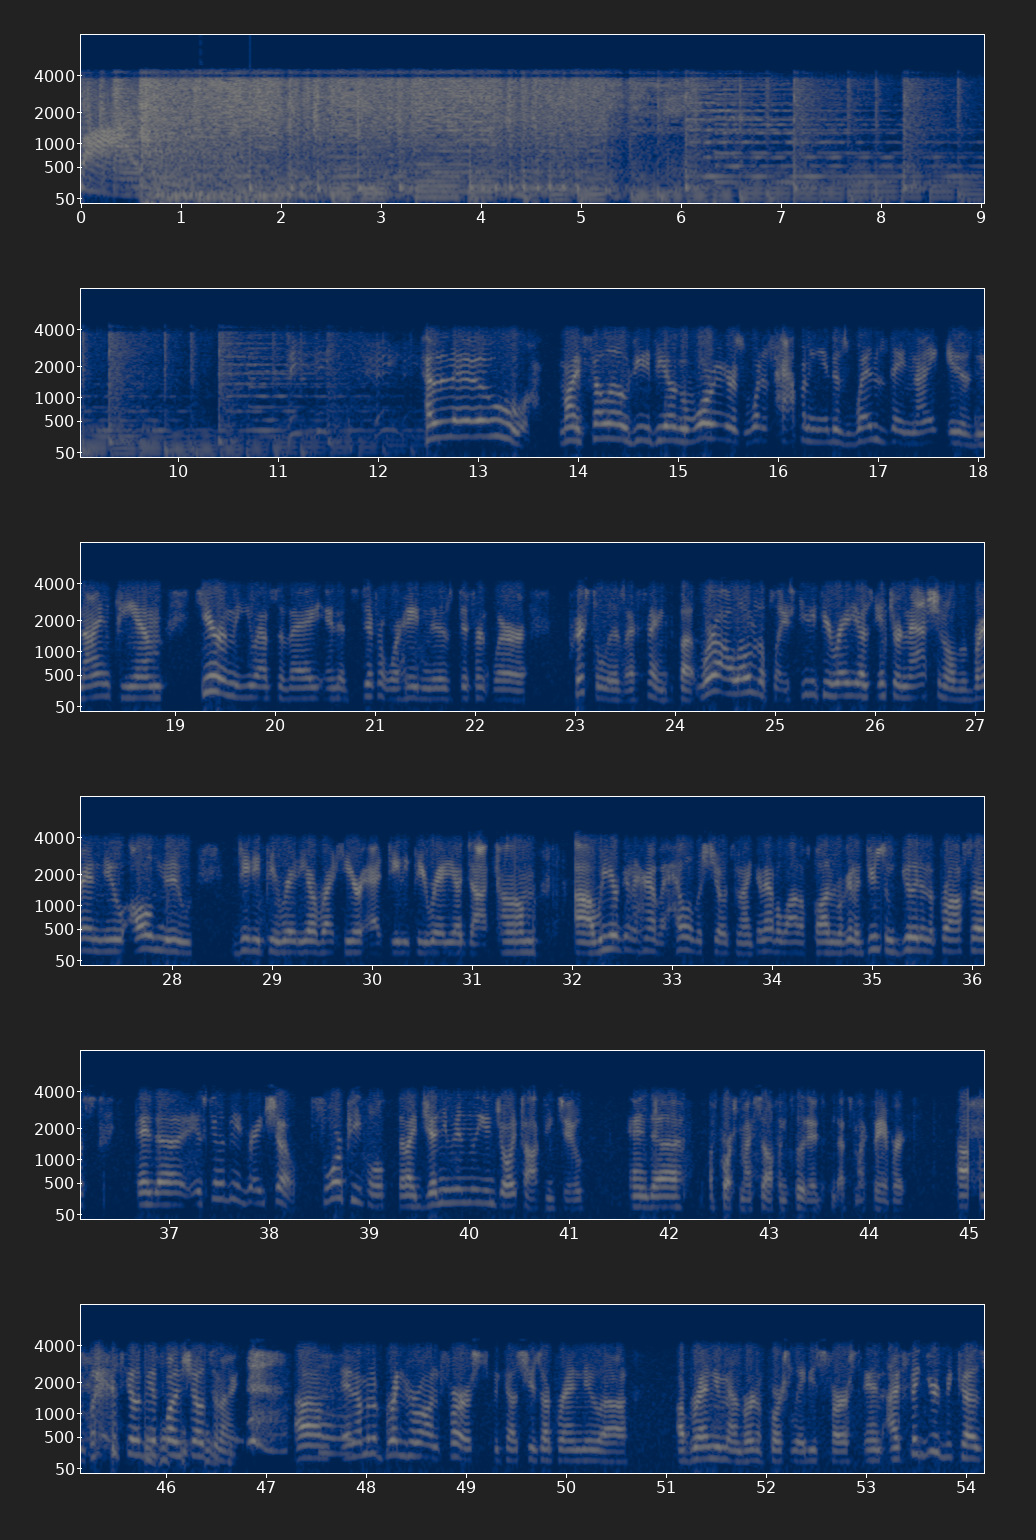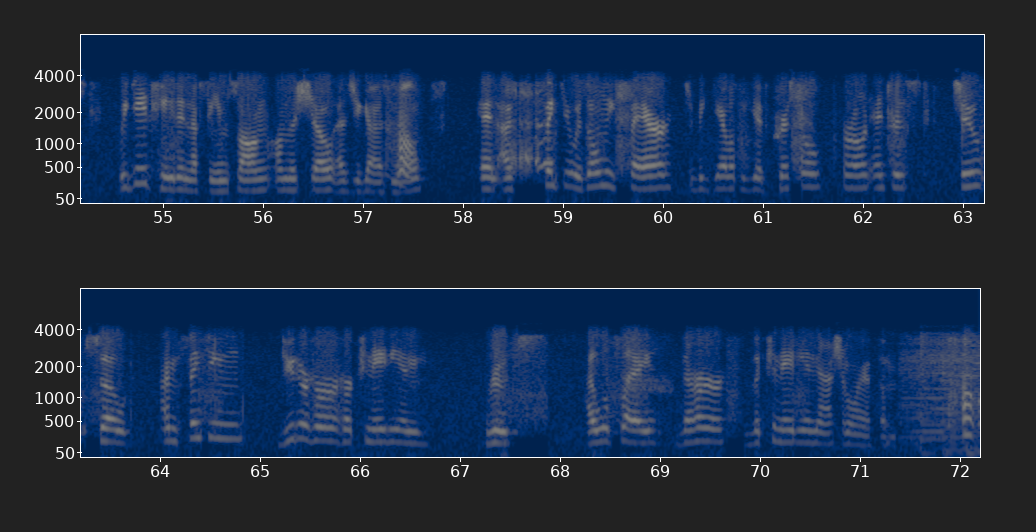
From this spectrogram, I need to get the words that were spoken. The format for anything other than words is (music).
Five. Hello, my fellow DDP Yoga Warriors. What is happening? It is Wednesday night. It is 9 p.m. here in the U.S. of A., and it's different where Haydn is, different where Crystal is, I think. But we're all over the place. DDP Radio's International, the brand new, all new DDP Radio right here at ddpradio.com. Uh, we are going to have a hell of a show tonight. Going to have a lot of fun. We're going to do some good in the process, and uh, it's going to be a great show. Four people that I genuinely enjoy talking to, and uh, of course myself included. That's my favorite. Um, (laughs) but it's going to be a fun show tonight, um, and I'm going to bring her on first because she's our brand new, uh, our brand new member, and of course ladies first. And I figured because we gave Haydn a theme song on the show, as you guys know. And I think it was only fair to be able to give Crystal her own entrance too. So I'm thinking, due to her her Canadian roots, I will play the her the Canadian national anthem. Oh (laughs)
